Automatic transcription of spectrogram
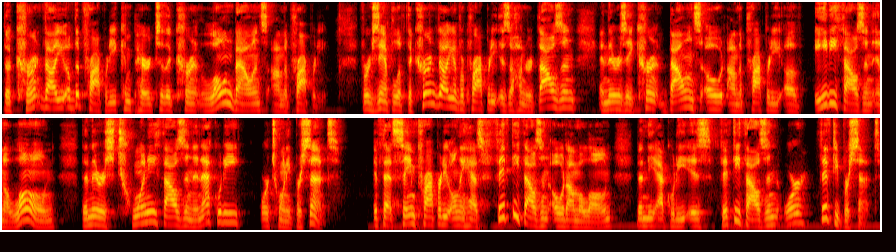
the current value of the property compared to the current loan balance on the property. For example, if the current value of a property is 100,000 and there is a current balance owed on the property of 80,000 in a loan, then there is 20,000 in equity or 20%. If that same property only has 50,000 owed on the loan, then the equity is 50,000 or 50%.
